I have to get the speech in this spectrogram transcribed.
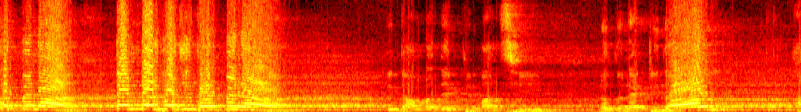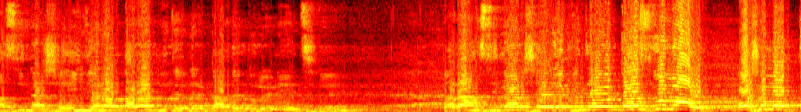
থাকবে না, টেন্ডারবাজি থাকবে না। কিন্তু আমরা দেখতে পাচ্ছি, নতুন একটি দল হাসিনার সেই যারা তারা নিজেদের কাঁধে তুলে নিয়েছে। তারা হাসিনার সেই রেখে যাওয়া কাজগুলো, অসমাপ্ত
